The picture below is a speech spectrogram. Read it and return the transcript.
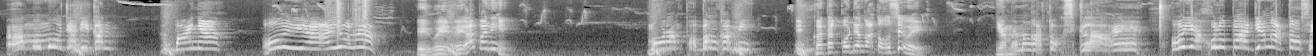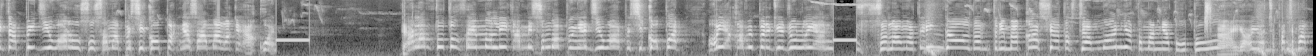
Ah, Mumu jadikan apanya? Oh iya. Eh, weh, eh apa nih? Mau rampok bang kami. Eh, kata kau dia nggak toksik, weh. Ya memang gak toksik lah eh. Oh iya aku lupa dia gak toksik tapi jiwa rusuh sama psikopatnya sama lah kayak aku. Dalam Tutu Family kami semua punya jiwa psikopat. Oh ya kami pergi dulu ya. Selamat tinggal dan terima kasih atas jamuannya temannya Tutu. Ayo ayo cepat cepat.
